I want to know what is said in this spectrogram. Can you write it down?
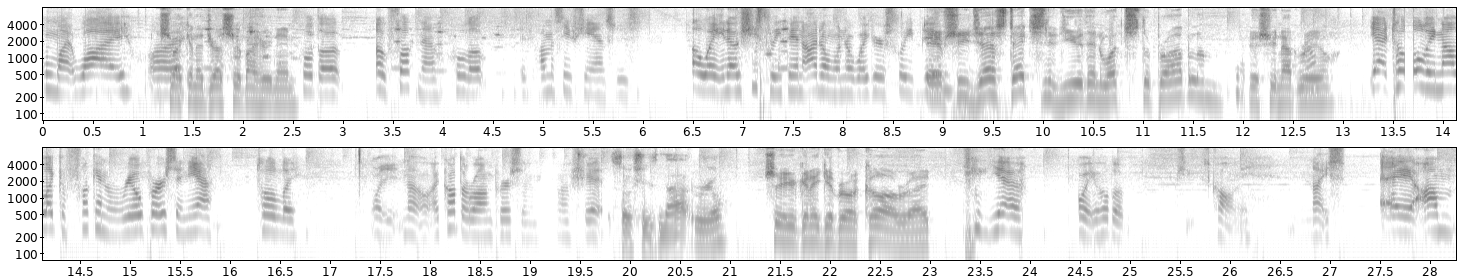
Oh my, why? why? So I can address her by her name. Hold up. Oh, fuck no. Hold up. I'm gonna see if she answers. Oh, wait, no, she's sleeping. I don't want to wake her sleep, dude. If she just texted you, then what's the problem? Is she not real? Yeah, totally not like a fucking real person. Yeah, totally. Wait, no, I caught the wrong person. Oh shit. So she's not real? So you're gonna give her a call, right? yeah. Wait, hold up. She's calling me. Nice. Hey, um,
